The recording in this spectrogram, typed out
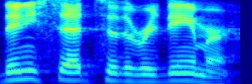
Then he said to the Redeemer,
